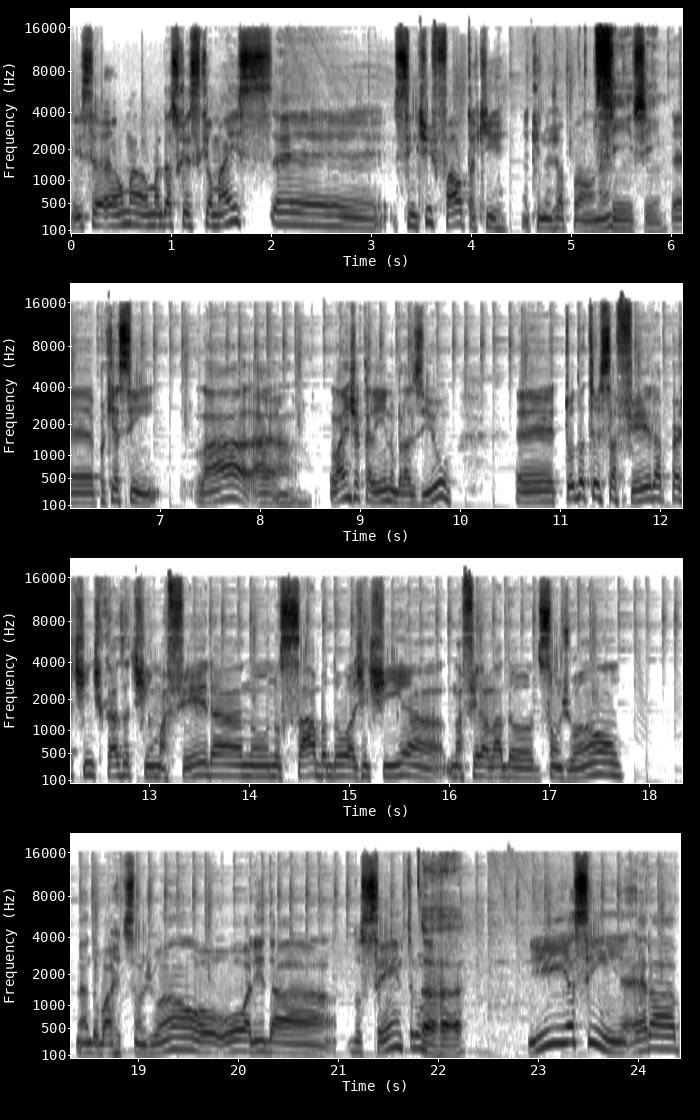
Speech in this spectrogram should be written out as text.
Isso é uma, uma das coisas que eu mais é, senti falta aqui, aqui no Japão, né? Sim, sim. É, porque assim, lá, a- lá em Jacareí, no Brasil, é, toda terça-feira, pertinho de casa, tinha uma feira. No, no sábado, a gente ia na feira lá do, do São João, né, do bairro de São João, ou, ou ali da, do centro. Aham. E assim, era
